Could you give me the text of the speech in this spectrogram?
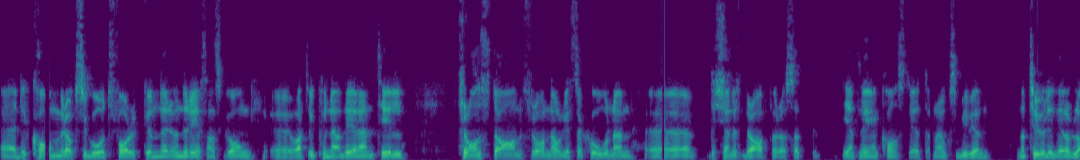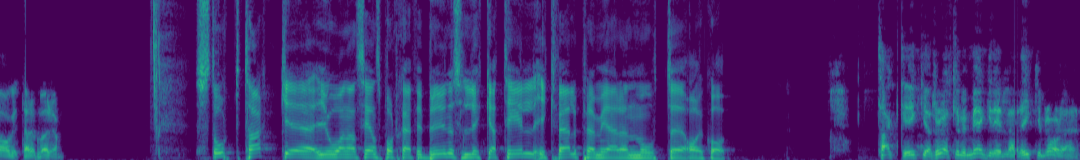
Eh, det kommer också gå åt folk under, under resans gång. Eh, och att vi kunde addera en till från stan, från organisationen. Eh, det kändes bra för oss. Så att, egentligen inga konstigheter. Han har också blivit en naturlig del av laget här i början. Stort tack eh, Johan Alsen, sportchef i Brynäs. Lycka till ikväll, premiären mot eh, AIK. Tack, det gick. Jag tror jag skulle bli mer grillad. Det gick bra det här.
